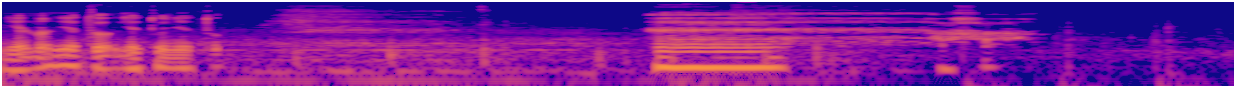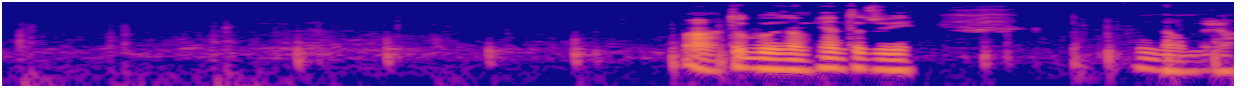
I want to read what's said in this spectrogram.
Nie no, nie tu, nie tu, nie tu. Eee, aha. A, tu były zamknięte drzwi. Dobra.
